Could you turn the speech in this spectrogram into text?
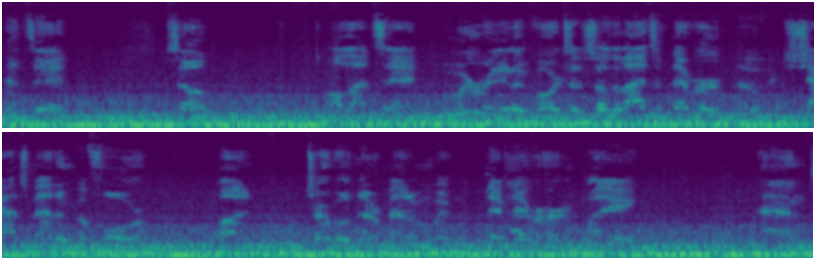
That's it. So, all that said, we're really looking forward to it. So the lads have never, uh, Chad's met him before, but Turbo's never met him. They've never heard him play. And,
